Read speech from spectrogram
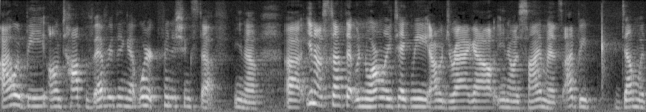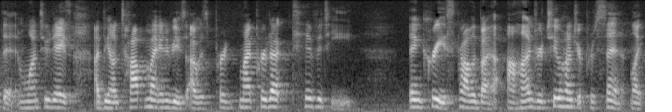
I would be on top of everything at work, finishing stuff. You know, uh, you know stuff that would normally take me. I would drag out, you know, assignments. I'd be done with it in one two days. I'd be on top of my interviews. I was my productivity increased probably by 100 200% like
